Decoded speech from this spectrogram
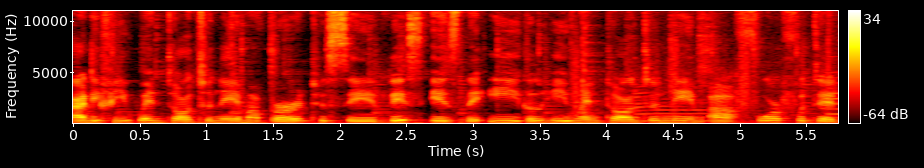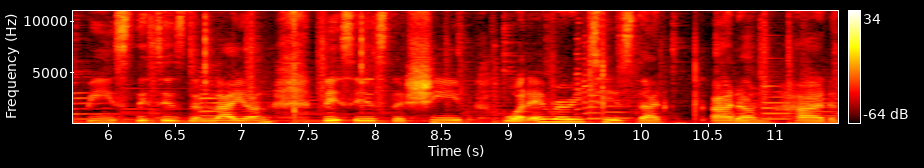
And if he went on to name a bird to say, this is the eagle, he went on to name a four footed beast, this is the lion, this is the sheep, whatever it is that Adam had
